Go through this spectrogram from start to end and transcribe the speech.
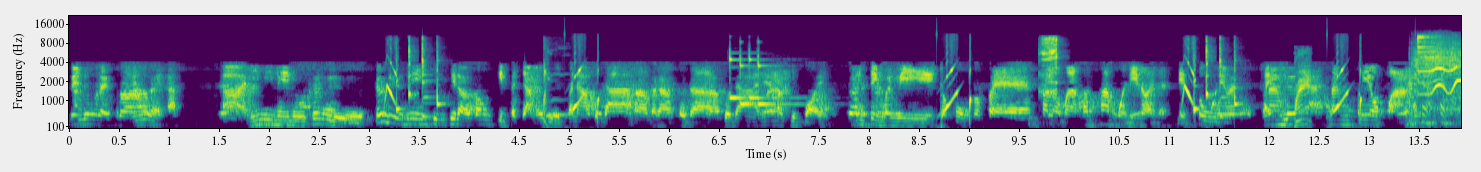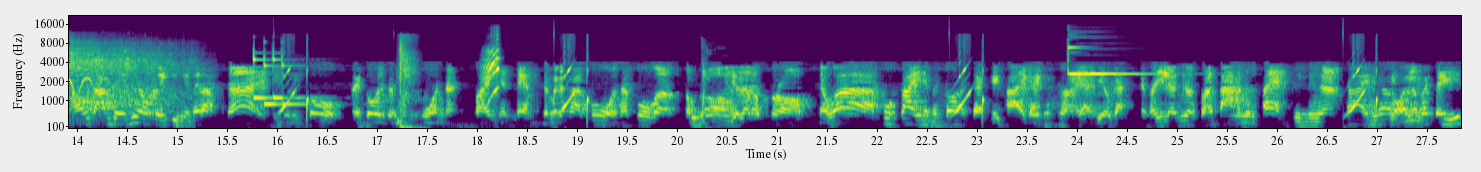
เมนูอะไรครับเมนูอะไรครับ อ่า นี่มีเมนูเครื่องดื่มเครื่องดื่มนี่จริงๆที่เราต้องกินประจำก็คือมะนาวโซดาอ่ามะนาวโซดามะนาวโซดาเนี่ยมากินบ่อยจริงๆมันมีกาแฟกาแฟ ถ้าเรามาค่ำๆกว่านี้หน่อยเนี่ยเด็กตู้เนี่ยมันไอ้นั่งเรื่องเนี่ยนั่งเปรี้ยวปากเอาตามเดิมที่เราเคยกินกันไหมล่ะ ได้โมริโต้ไมโต้จะเป็นม้วนๆอะไฟแน่นๆแต่ไม่ได้ทาโก้ทาโก้ก็กรอบอยู่แล้วกับกรอบ แต่ว่าพวกไส้เนี่ยมันก็จะคล้ายๆกันคล้ายๆแบบเดียวกัน แต่คราวที่แล้วที่เราสอนต่างกันตรงแป้งคือเนื้อใช่เนื้ออร่อยแล้วก็ชีส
